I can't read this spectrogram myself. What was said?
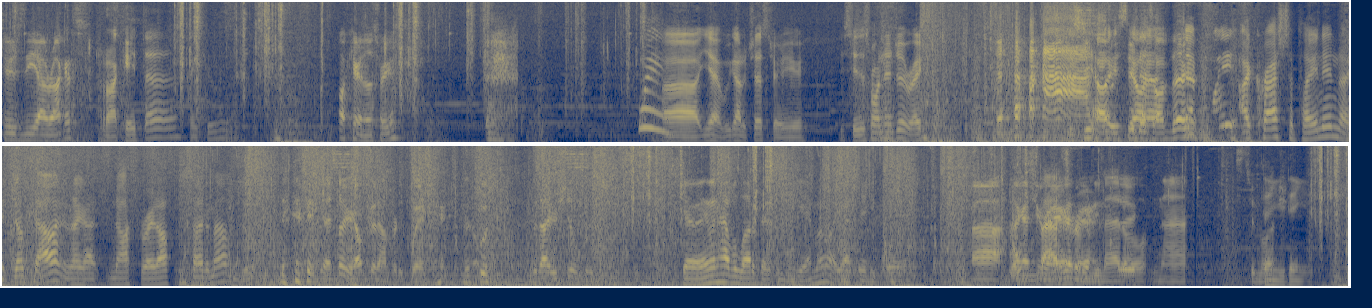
Here's the uh, rockets. Raqueta. Thank you. I'll carry those for you. Uh, yeah, we got a chest right here. You see this one, Ninja? Right? You see how you see how it's up there? That plane, I crashed the plane in, I jumped out, and I got knocked right off the side of the mountain. Yeah, I saw your health go down pretty quick. Without your shield. dude. Yo, anyone have a lot of SMG ammo? I got 34. Uh, I got you I right got here. a metal. Nah, it's too much. Thank you, thank you.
